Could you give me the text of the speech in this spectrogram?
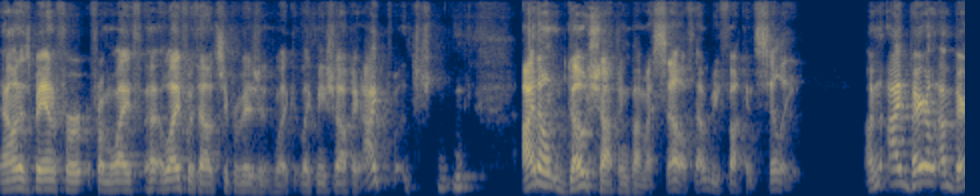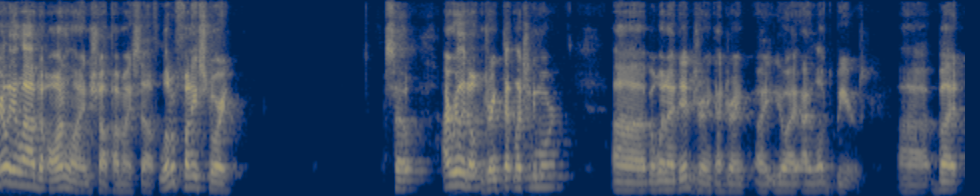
Alan is banned for from life uh, life without supervision, like like me shopping. I I don't go shopping by myself. That would be fucking silly. I'm I barely I'm barely allowed to online shop by myself. A little funny story. So I really don't drink that much anymore. Uh, but when I did drink, I drank. I, you know, I, I loved beer. Uh, but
